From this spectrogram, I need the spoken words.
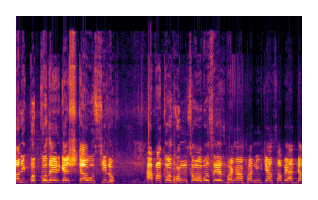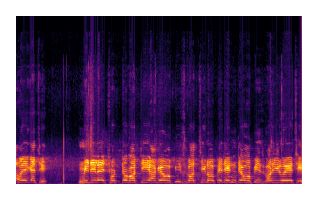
মালিক পক্ষদের গেস্ট হাউস ছিল। আপাত ধ্বংস অবশেষ ভাঙা ফার্নিচার সাপে আড্ডা হয়ে গেছে। মিডিলে ছোট্ট ঘরটি আগে অফিস ঘর ছিল প্রেজেন্টে অফিস ঘরই রয়েছে।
